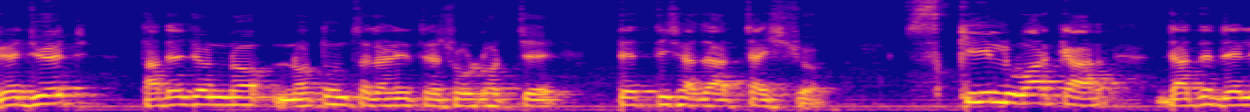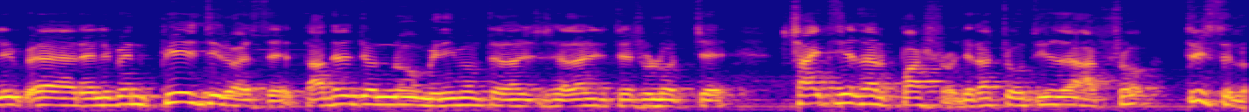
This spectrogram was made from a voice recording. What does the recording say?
গ্র্যাজুয়েট তাদের জন্য নতুন স্যালারি থ্রেশোল্ড হচ্ছে তেত্রিশ হাজার চারশো। স্কিল ওয়ার্কার যাদের রেলিভেন্ট পিএইচডি রয়েছে, তাদের জন্য মিনিমাম স্যালারি থ্রেশোল্ড হচ্ছে সাঁত্রিশ হাজার পাঁচশো, যেটা চৌত্রিশ হাজার আটশো ত্রিশ ছিল।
